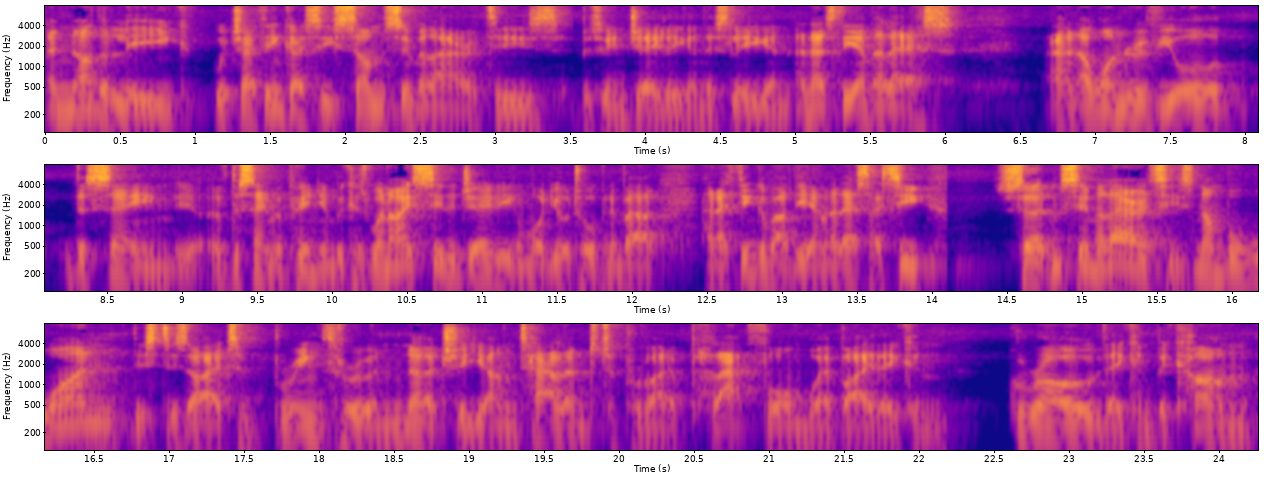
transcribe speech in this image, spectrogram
another league, which I think I see some similarities between J League and this league, and, and that's the MLS. And I wonder if you're the same of the same opinion because when I see the J League and what you're talking about, and I think about the MLS, I see certain similarities. Number one, this desire to bring through and nurture young talent to provide a platform whereby they can grow, they can become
